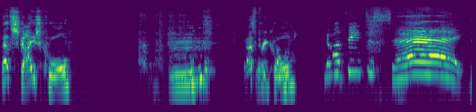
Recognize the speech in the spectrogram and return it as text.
that sky's cool. Mm, that's pretty cool. Nothing to say.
